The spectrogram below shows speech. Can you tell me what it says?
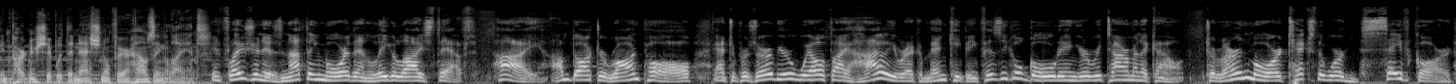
in partnership with the National Fair Housing Alliance. Inflation is nothing more than legalized theft. Hi, I'm Dr. Ron Paul, and to preserve your wealth, I highly recommend keeping physical gold in your retirement account. To learn more, text the word safeguard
